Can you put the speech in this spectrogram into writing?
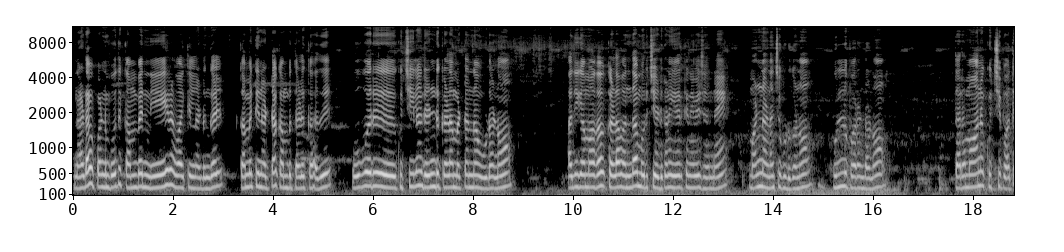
நடவு பண்ணும்போது கம்பை நேர வாக்கில் நடுங்கள். கமத்தி நட்டால் கம்பு தழுக்காது. ஒவ்வொரு குச்சியிலும் ரெண்டு களை மட்டும்தான் விடணும் அதிகமாக கிளை வந்தால் முறித்து எடுக்கணும். ஏற்கனவே சொன்னேன். மண் அணைச்சி கொடுக்கணும். புல் புரண்டணும். தரமான குச்சி பார்த்து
